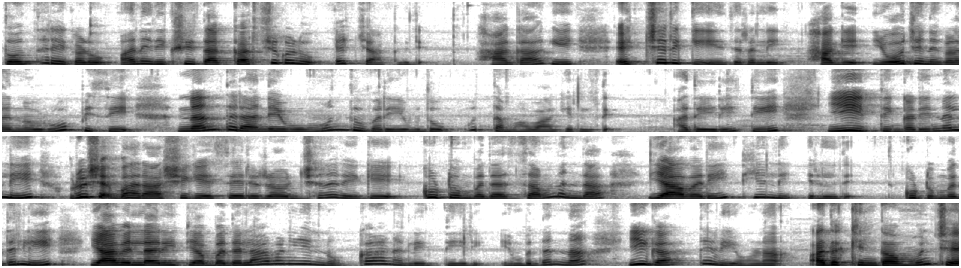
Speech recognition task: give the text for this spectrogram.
ತೊಂದರೆಗಳು, ಅನಿರೀಕ್ಷಿತ ಖರ್ಚುಗಳು ಹೆಚ್ಚಾಗಲಿದೆ. ಹಾಗಾಗಿ ಎಚ್ಚರಿಕೆ ಇದರಲ್ಲಿ ಹಾಗೆ ಯೋಜನೆಗಳನ್ನು ರೂಪಿಸಿ ನಂತರ ನೀವು ಮುಂದುವರಿಯುವುದು ಉತ್ತಮವಾಗಿರಲಿದೆ. ಅದೇ ರೀತಿ ಈ ತಿಂಗಳಿನಲ್ಲಿ ವೃಷಭ ರಾಶಿಗೆ ಸೇರಿರೋ ಜನರಿಗೆ ಕುಟುಂಬದ ಸಂಬಂಧ ಯಾವ ರೀತಿಯಲ್ಲಿ ಇರಲಿದೆ? ಕುಟುಂಬದಲ್ಲಿ ಯಾವೆಲ್ಲ ರೀತಿಯ ಬದಲಾವಣೆಯನ್ನು ಕಾಣಲಿದ್ದೀರಿ ಎಂಬುದನ್ನು ಈಗ ತಿಳಿಯೋಣ. ಅದಕ್ಕಿಂತ ಮುಂಚೆ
